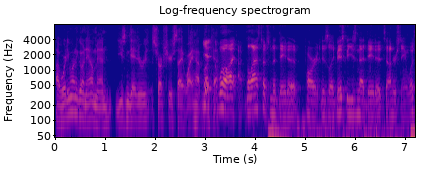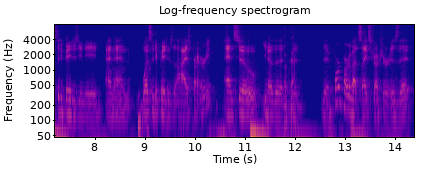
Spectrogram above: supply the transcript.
Uh, where do you want to go now, man? Using data to structure your site, white hat, black yeah, hat. Well, I, the last touch on the data part is like basically using that data to understand what city pages you need, and then what city pages are the highest priority. And so, you know, the, okay. the, the important part about site structure is that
